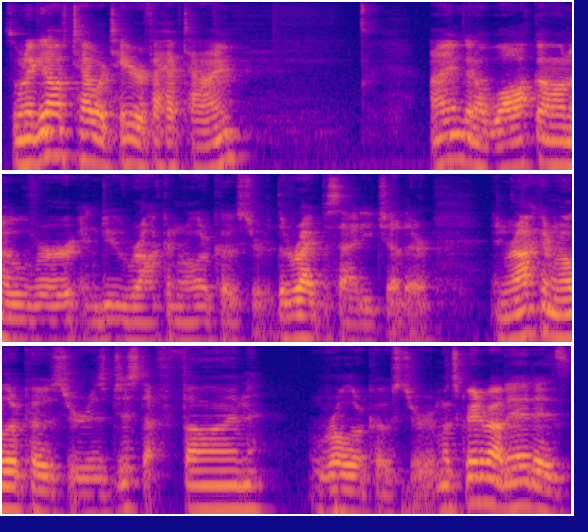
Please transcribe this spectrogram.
So when I get off Tower of Terror, if I have time, I'm gonna walk on over and do Rock and Roller Coaster. They're right beside each other. And Rock and Roller Coaster is just a fun roller coaster. And what's great about it is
